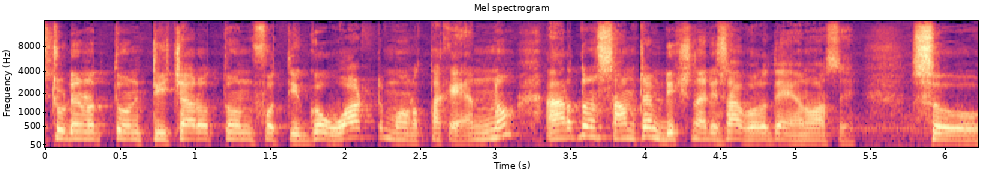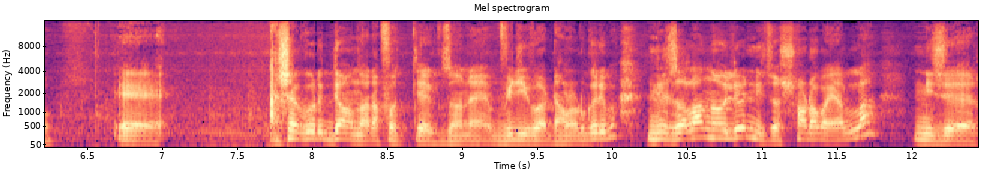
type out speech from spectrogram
স্টুডেন্টতন টিচারতন প্রত্যেক ওয়ার্ড মনত থাকে এন্ন আর তো সামটাইম ডিকশনারি চা ঘরতে এনো আছে। সো আশা করি দেওয়া ওনারা প্রত্যেকজনে ভিডিও ডাউনলোড করিবা। নিজলা নইলেও নিজের সরা বাইয়াল্লা নিজের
